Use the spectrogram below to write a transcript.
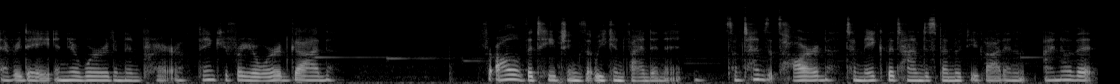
every day in your Word and in prayer. Thank you for your Word, God for all of the teachings that we can find in it. Sometimes it's hard to make the time to spend with you, God, and I know that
